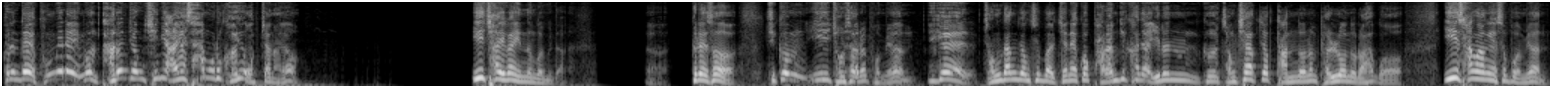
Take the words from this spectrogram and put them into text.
그런데 국민의힘은 다른 정치인이 아예 3으로 거의 없잖아요. 이 차이가 있는 겁니다. 어, 그래서 지금 이 조사를 보면 이게 정당 정치 발전에 꼭 바람직하냐 이런 그 정치학적 담론은 변론으로 하고 이 상황에서 보면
